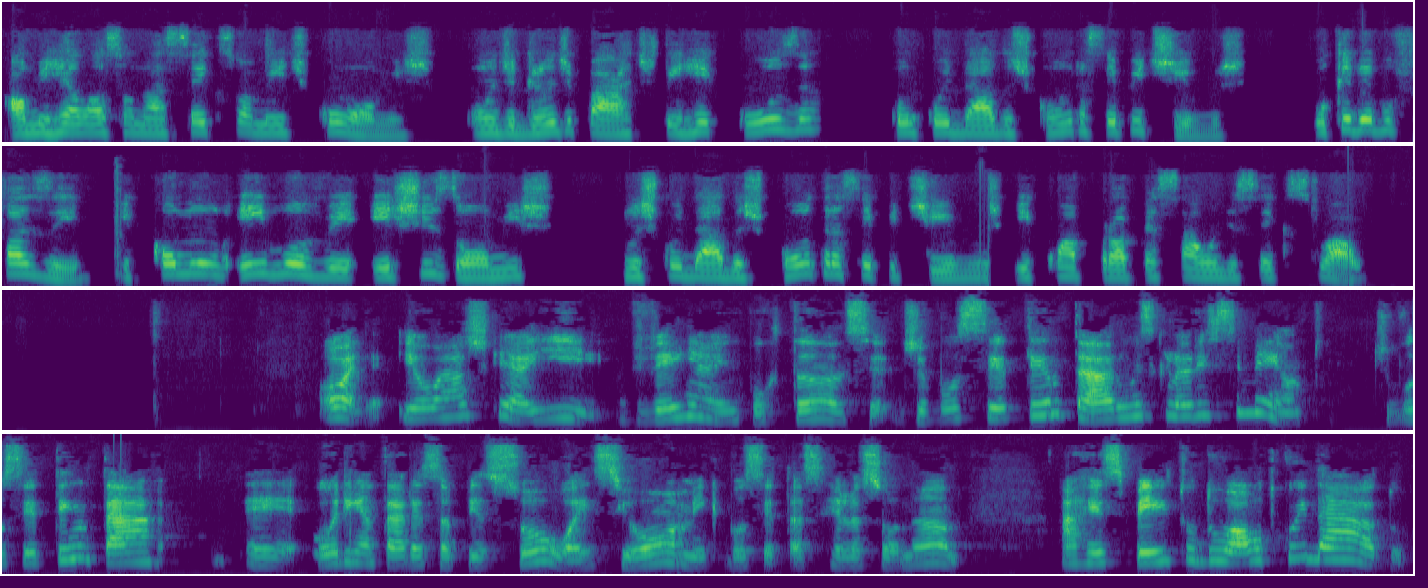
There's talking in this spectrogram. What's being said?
ao me relacionar sexualmente com homens, onde grande parte tem recusa com cuidados contraceptivos. O que devo fazer e como envolver estes homens nos cuidados contraceptivos e com a própria saúde sexual? Olha, eu acho que aí vem a importância de você tentar um esclarecimento, de você tentar é, orientar essa pessoa, esse homem que você está se relacionando, a respeito do autocuidado,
